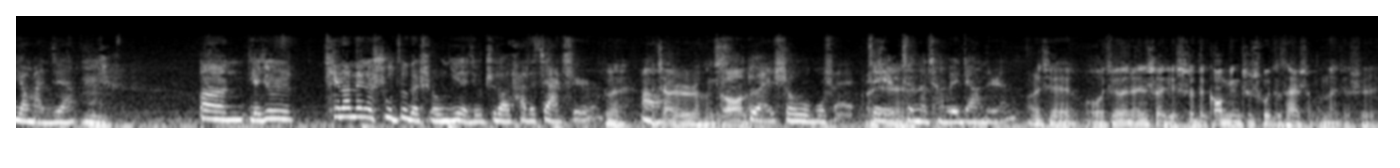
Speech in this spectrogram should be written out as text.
样板间，嗯，嗯，也就是听到那个数字的时候，你也就知道它的价值，对，啊，价值是很高的，对，收入不菲，这也真的成为这样的人。而且我觉得人设计师的高明之处就在什么呢？就是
